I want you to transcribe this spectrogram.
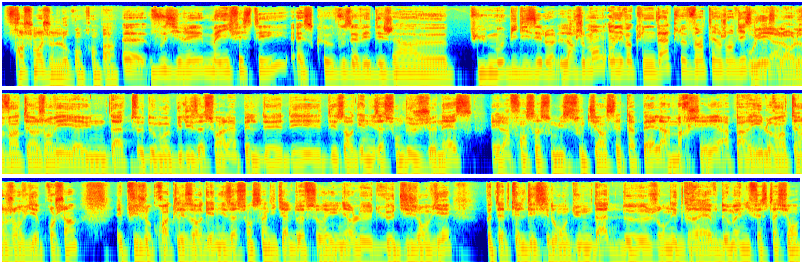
Franchement, je ne le comprends pas. Euh, vous irez manifester? Est-ce que vous avez déjà euh, pu mobiliser largement On évoque une date, le 21 janvier. Oui, alors le 21 janvier, il y a une date de mobilisation à l'appel des, des, des organisations de jeunesse et la France Insoumise soutient cet appel à marcher à Paris le 21 janvier prochain. Et puis je crois que les organisations syndicales doivent se réunir le, le 10 janvier. Peut-être qu'elles décideront d'une date de journée de grève, de manifestation.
